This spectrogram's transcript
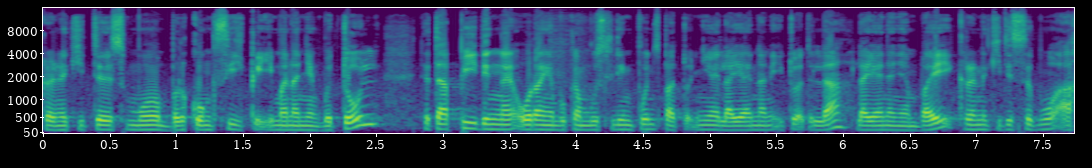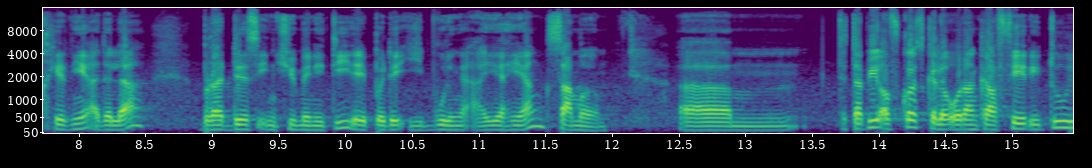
kerana kita semua berkongsi keimanan yang betul tetapi dengan orang yang bukan muslim pun sepatutnya layanan itu adalah layanan yang baik kerana kita semua akhirnya adalah brothers in humanity daripada ibu dengan ayah yang sama um, tetapi of course kalau orang kafir itu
